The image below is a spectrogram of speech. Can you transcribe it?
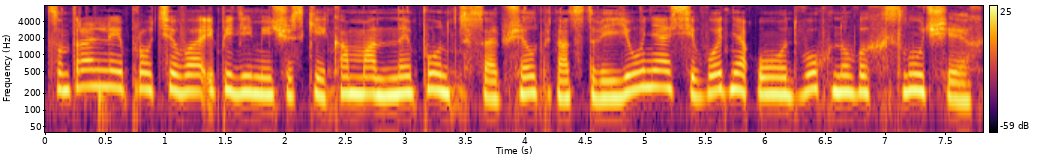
Центральный противоэпидемический командный пункт сообщил 15 июня сегодня о двух новых случаях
